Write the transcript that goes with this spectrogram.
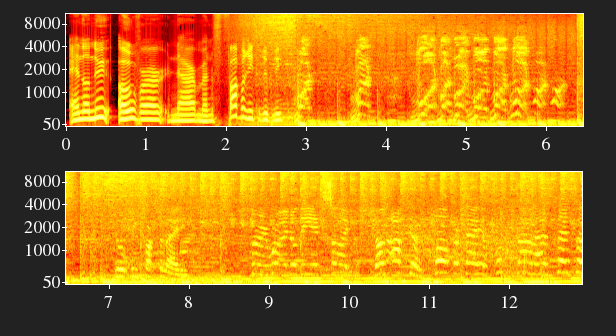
En dan nu over naar mijn favoriete rubriek. What? What? What? What? What? What? What? What? What? Right on the inside. Dan achter. Valpartijen. Fontana en Sento.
